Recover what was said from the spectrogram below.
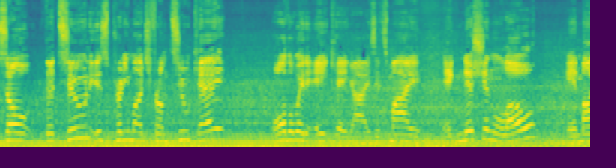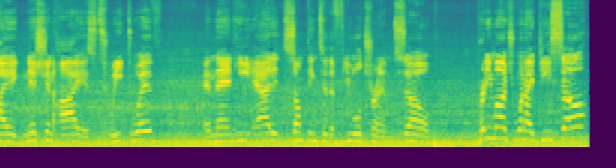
So the tune is pretty much from 2K all the way to 8K, guys. It's my ignition low and my ignition high is tweaked with. And then he added something to the fuel trim. So pretty much when I decel,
